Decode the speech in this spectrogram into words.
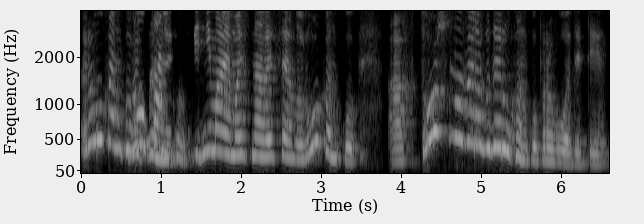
Руханку Руханку. Піднімаємось на веселу руханку. А хто ж у нас зараз буде руханку проводити?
